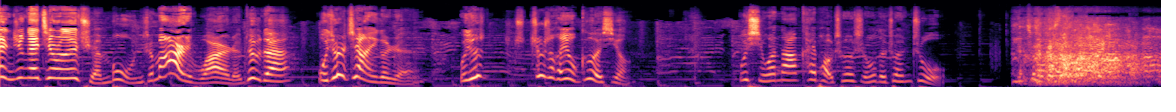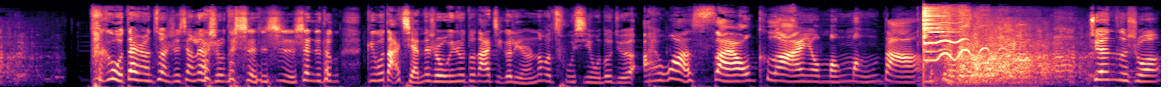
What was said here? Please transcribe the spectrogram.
人，你就应该接受他的全部，你什么二就不二的，对不对？我就是这样一个人，我就就是很有个性。我喜欢他开跑车时候的专注，他给我戴上钻石项链时候的绅士，甚至他给我打钱的时候，我跟你说多打几个零，那么粗心，我都觉得哎哇塞，好可爱呀，萌萌哒。娟子说：“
